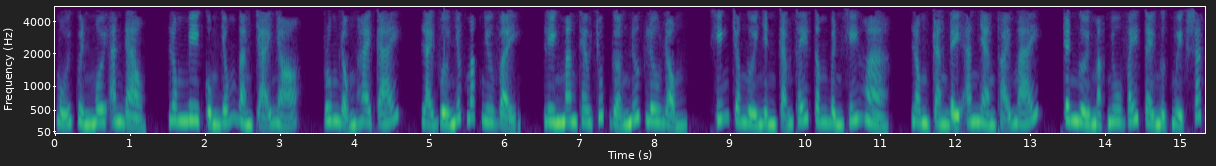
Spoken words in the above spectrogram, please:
mũi quỳnh môi anh đào, lông mi cùng giống bàn chải nhỏ, rung động hai cái, lại vừa nhấc mắt như vậy, liền mang theo chút gợn nước lưu động, khiến cho người nhìn cảm thấy tâm bình khí hòa, lòng tràn đầy an nhàn thoải mái, trên người mặc nhu váy tề ngực nguyệt sắc,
